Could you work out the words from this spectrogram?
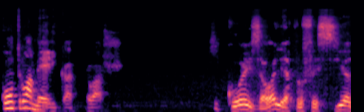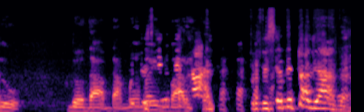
contra o América, eu acho. Que coisa, olha a profecia do, do da, da mamãe Barolo. profecia detalhada.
